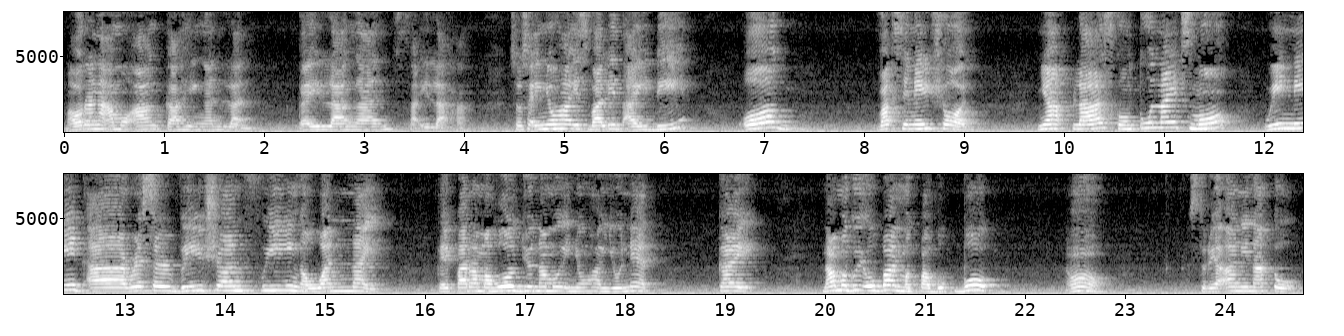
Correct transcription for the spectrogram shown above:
Maura na amo ang kahinganlan kailangan sa ilaha. So sa inyo ha is valid ID o vaccination. Nya plus kung two nights mo, we need a reservation fee nga one night. Kay para ma-hold yun na mo inyong unit. Kay na magoy uban magpabukbuk. Oh. Istoryaan ni nato.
